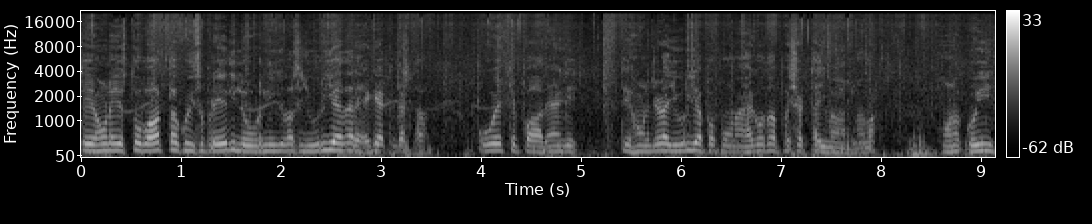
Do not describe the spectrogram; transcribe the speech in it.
ਤੇ ਹੁਣ ਇਸ ਤੋਂ ਬਾਅਦ ਤਾਂ ਕੋਈ ਸਪਰੇਅ ਦੀ ਲੋੜ ਨਹੀਂ ਬਸ ਯੂਰੀਆ ਦਾ ਰਹਿ ਗਿਆ ਇੱਕ ਗੱਟਾ, ਉਹ ਇੱਥੇ ਪਾ ਦਿਆਂਗੇ। ਤੇ ਹੁਣ ਜਿਹੜਾ ਯੂਰੀਆ ਆਪਾਂ ਪਾਉਣਾ ਹੈਗਾ, ਉਹ ਤਾਂ ਆਪਾਂ ਛੱਟਾ ਹੀ ਮਾਰਨਾ ਵਾ। ਹੁਣ ਕੋਈ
